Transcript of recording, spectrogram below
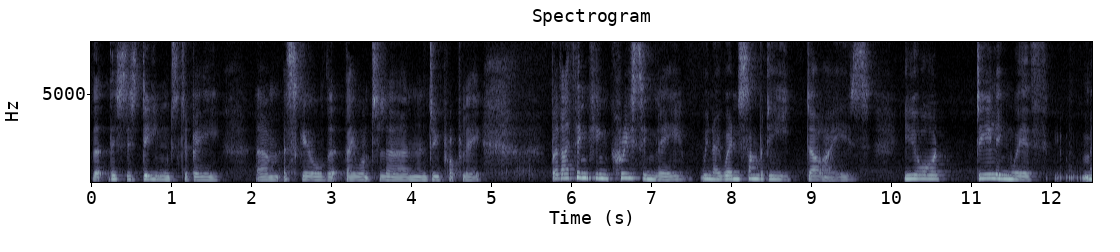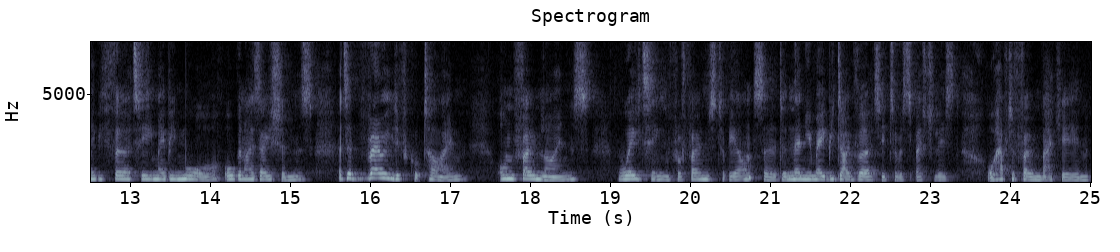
that this is deemed to be um, a skill that they want to learn and do properly. But I think increasingly, you know, when somebody dies, you're dealing with maybe 30, maybe more organisations at a very difficult time on phone lines, waiting for phones to be answered. And then you may be diverted to a specialist or have to phone back in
